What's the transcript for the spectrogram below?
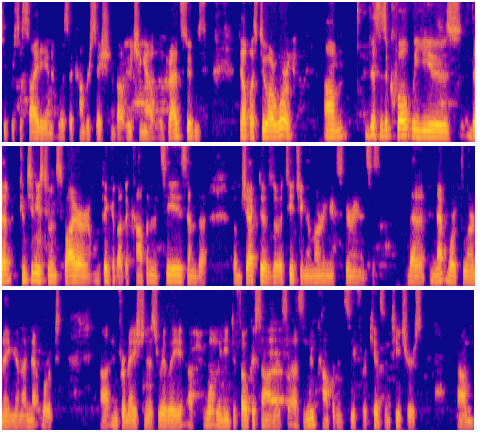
for society. And it was a conversation about reaching out with grad students to help us do our work. Um, this is a quote we use that continues to inspire. We think about the competencies and the objectives of a teaching and learning experience. That networked learning and a networked uh, information is really uh, what we need to focus on as, as, a new competency for kids and teachers. Um,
